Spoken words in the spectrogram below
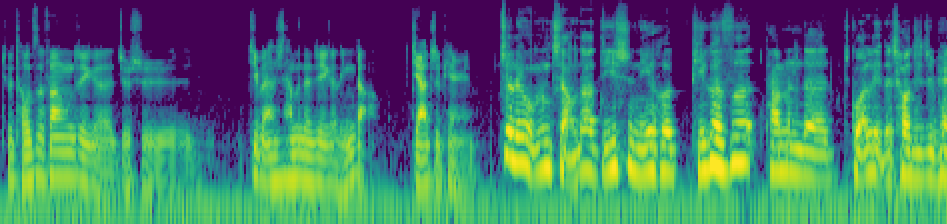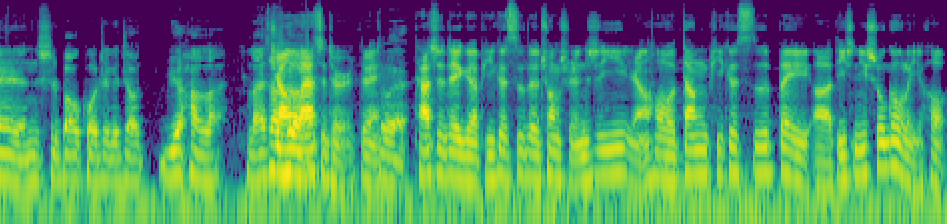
就投资方这个就是基本上是他们的这个领导加制片人。这里我们讲到迪士尼和皮克斯他们的管理的超级制片人是包括这个叫约翰莱。John Lasseter，对，对，他是这个皮克斯的创始人之一。然后，当皮克斯被呃迪士尼收购了以后，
